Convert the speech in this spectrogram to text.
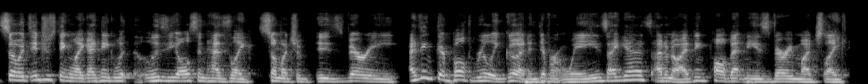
So it's interesting. Like I think Lizzie Olsen has like so much of is very. I think they're both really good in different ways. I guess I don't know. I think Paul Bettany is very much like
